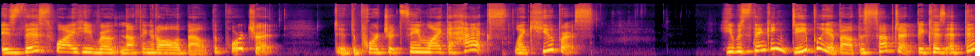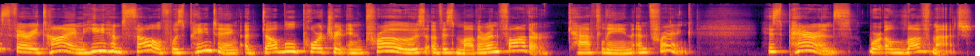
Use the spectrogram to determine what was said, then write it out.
Is this why he wrote nothing at all about the portrait? Did the portrait seem like a hex, like hubris? He was thinking deeply about the subject because at this very time he himself was painting a double portrait in prose of his mother and father, Kathleen and Frank. His parents were a love match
